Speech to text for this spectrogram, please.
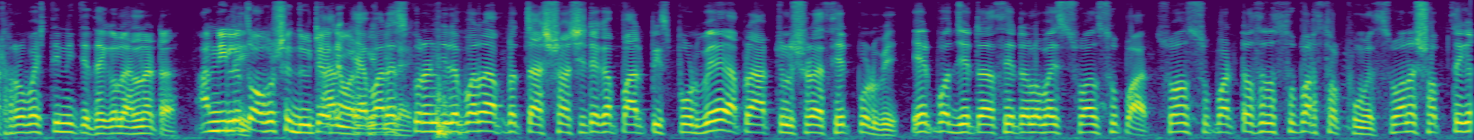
আঠারো বাইশ তিন ইঞ্চি থেকে গেলো হেলনাটা। আর নিলে তো অবশ্যই দুইটাই নিলে। করে নিলে পরে আপনার চারশো আশি টাকা পার পিস পড়বে আপনার আটচল্লিশ টাকা সেট পড়বে। এরপর যেটা সেটা হলো ভাই সোয়ান সুপার সোয়ান সুপারটা হলো সুপার সফট ফোমের সোয়ানের সব থেকে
